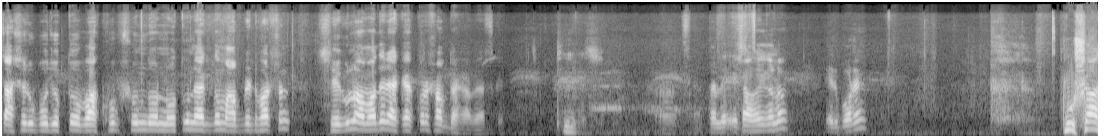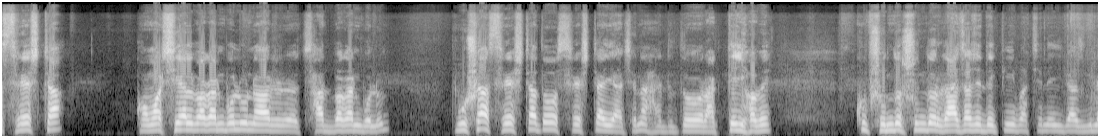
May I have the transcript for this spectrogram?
চাষের উপযুক্ত বা খুব সুন্দর নতুন একদম আপডেট ভার্সন সেগুলো আমাদের এক এক করে সব দেখাবে আজকে। ঠিক আছে। আচ্ছা তাহলে এটা হয়ে গেল। এরপরে? পুষা শ্রেষ্ঠা কমার্শিয়াল বাগান বলুন আর ছাদ বাগান বলুন। পুষা শ্রেষ্ঠা তো শ্রেষ্ঠাই আছে না এটা তো রাখতেই হবে। খুব সুন্দর সুন্দর গাছ আছে দেখতেই পাচ্ছেন এই গাছগুলো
